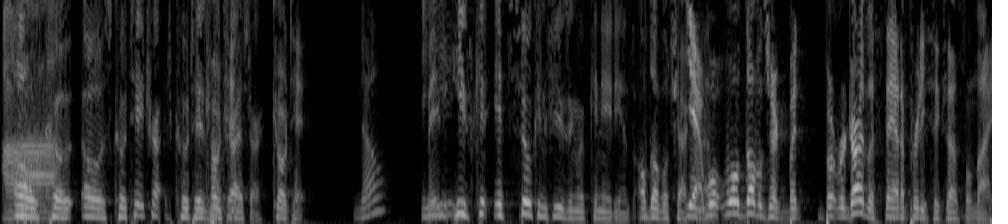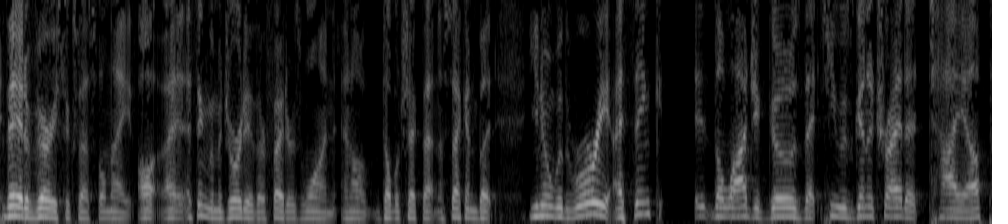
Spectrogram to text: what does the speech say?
Uh, oh, Co- oh, is Cote tri- Cote's not TriStar? Cote. No, maybe he's it's so confusing with Canadians. I'll double check. Yeah, that. we'll, we'll double check, but but regardless, they had a pretty successful night. They had a very successful night. All, I, I think the majority of their fighters won, and I'll double check that in a second. But you know, with Rory, I think the logic goes that he was going to try to tie up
